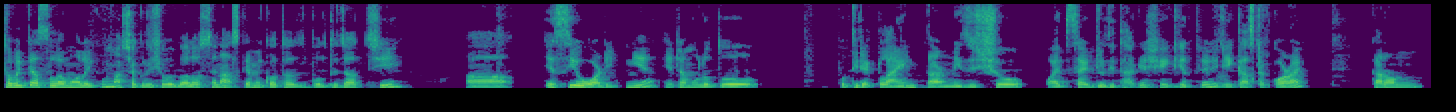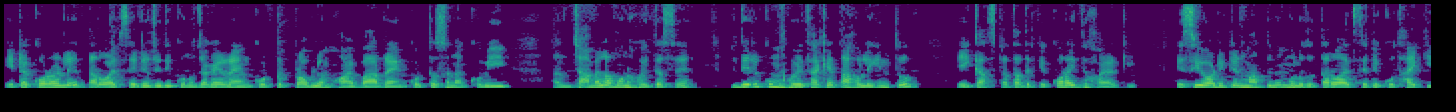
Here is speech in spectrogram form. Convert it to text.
সবাইকে আসসালামু আলাইকুম। আশা করি সবাই ভালো আছেন। আজকে আমি কথা বলতে যাচ্ছি এসিও অডিট নিয়ে। এটা মূলত প্রতিটা ক্লায়েন্ট তার নিজস্ব ওয়েবসাইট যদি থাকে, সেই ক্ষেত্রে এই কাজটা করায়। কারণ এটা করালে তার ওয়েবসাইটে যদি কোনো জায়গায় র্যাঙ্ক করতে প্রবলেম হয় বা র্যাঙ্ক করতেছে না, খুবই ঝামেলা মনে হইতেছে। যদি এরকম হয়ে থাকে, তাহলে কিন্তু এই কাজটা তাদেরকে করাইতে হয় আর কি। এসিও অডিটের মাধ্যমে মূলত তার ওয়েবসাইটে কোথায় কি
